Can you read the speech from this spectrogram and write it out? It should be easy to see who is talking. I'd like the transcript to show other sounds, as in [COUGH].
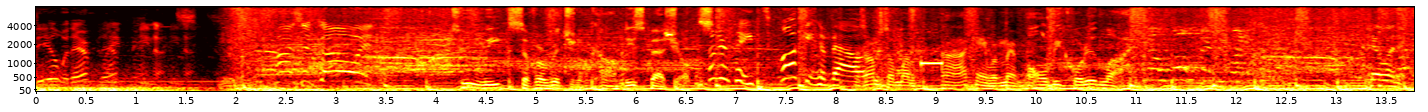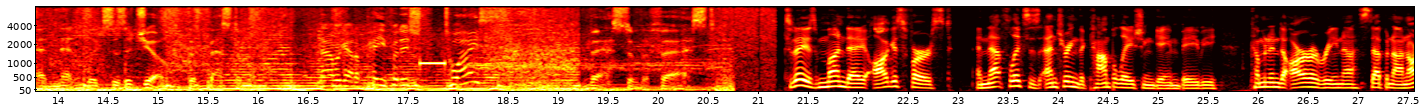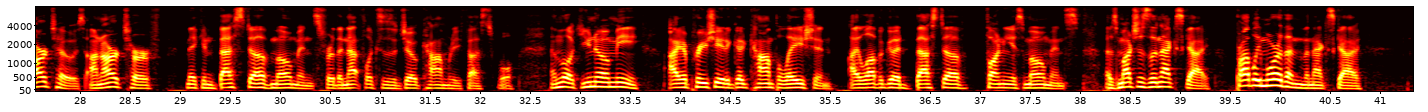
Speaker 1: deal with airplane peanuts.
Speaker 2: How's it going?
Speaker 3: Two weeks of original comedy specials,
Speaker 4: What are they talking about?
Speaker 5: I'm so mother I can't remember.
Speaker 3: all recorded live
Speaker 5: Killing it.
Speaker 3: at Netflix is A Joke, the festival.
Speaker 6: Now we gotta pay for this twice?
Speaker 3: Best of the fest.
Speaker 7: Today is Monday, August 1st, and Netflix is entering the compilation game, baby. Coming into our arena, stepping on our toes, on our turf, making best of moments for the Netflix is a Joke Comedy Festival. And look, you know me, I appreciate a good compilation. I love a good best of funniest moments, as much as the next guy, probably more than the next guy.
